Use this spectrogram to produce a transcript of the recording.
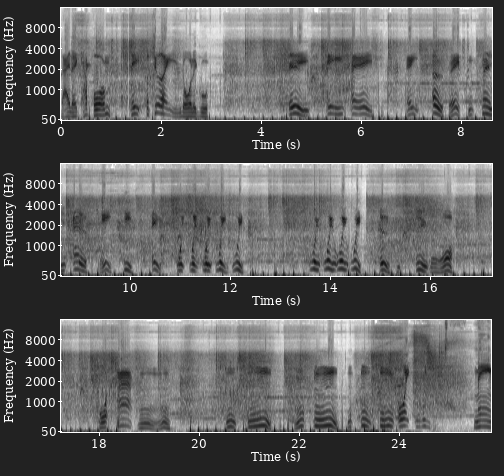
ได้เลยครับผมนี่มาช่วยโดนเลยกู เอ้ยเอ้ยเอ้ยเอ้ยเออเอ้ยเอ้ยเออเอ้ยอีเอ้ยอุ้ยอุ้ยอุ้ยอุ้ยอุ้ย อุ้ยอุ้ยอุ้ยอุ้ยเอออือโอ้โหโหดมากอืมอืมอืมอืมอืมอืมอืมอืมโอ้ยอุ้ยแม่ง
